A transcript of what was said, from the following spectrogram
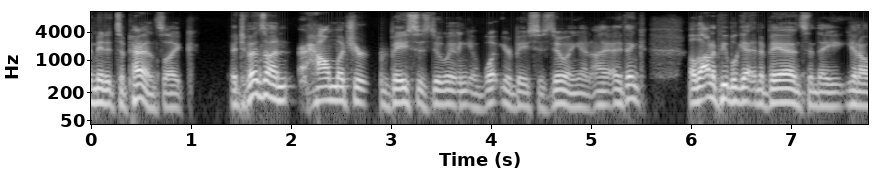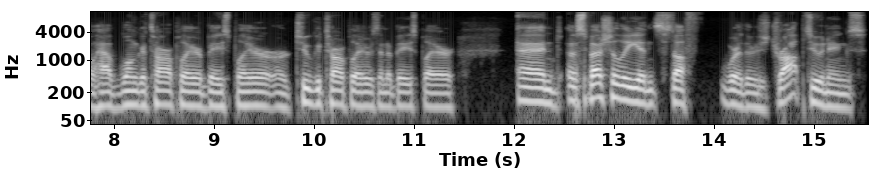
I mean, it depends. Like, it depends on how much your bass is doing and what your bass is doing. And I, I think a lot of people get into bands and they, you know, have one guitar player, bass player, or two guitar players and a bass player. And especially in stuff where there's drop tunings,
